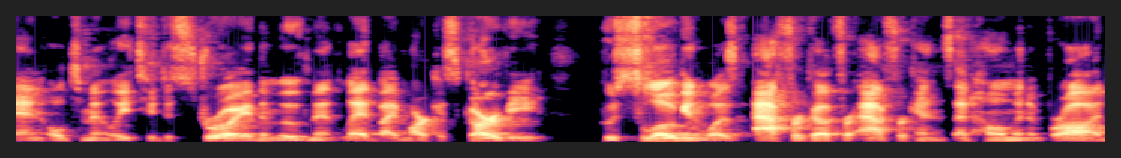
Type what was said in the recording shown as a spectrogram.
and ultimately to destroy the movement led by Marcus Garvey, whose slogan was "Africa for Africans at home and abroad."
